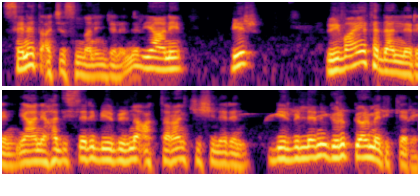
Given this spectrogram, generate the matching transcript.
senet açısından incelenir. Yani bir rivayet edenlerin yani hadisleri birbirine aktaran kişilerin birbirlerini görüp görmedikleri,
